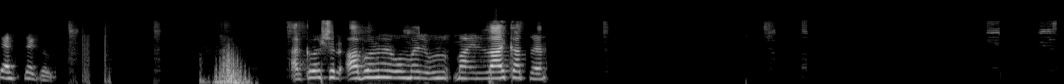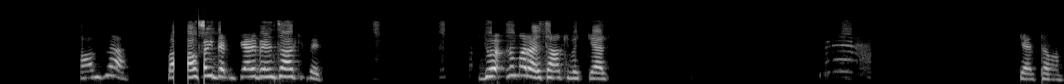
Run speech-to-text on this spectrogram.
Destek alın. Arkadaşlar abone olmayı unutmayın. Like atın. Hamza, Bak gidelim. Gel beni takip et. Dört numarayı takip et gel. Gel tamam.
